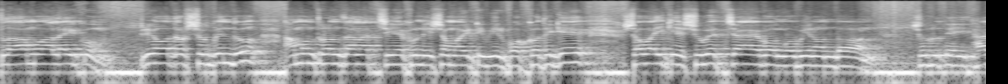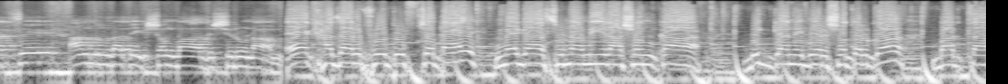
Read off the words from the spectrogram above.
আসসালামু আলাইকুম। প্রিয় দর্শকবিন্দু, আমন্ত্রণ জানাচ্ছি এখন এই সময় টিভির পক্ষ থেকে। সবাইকে শুভেচ্ছা এবং অভিনন্দন। শুরুতেই থাকছে আন্তর্জাতিক সংবাদ শিরোনাম। এক হাজার ফুট উচ্চতায় মেগা সুনামির আশঙ্কা। বিজ্ঞানীদের সতর্ক বার্তা।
